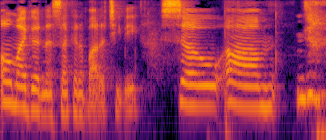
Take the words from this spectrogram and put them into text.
Oh my goodness i could have bought a tv so um this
